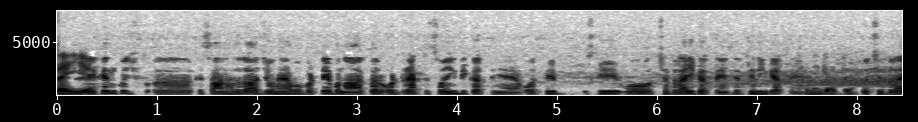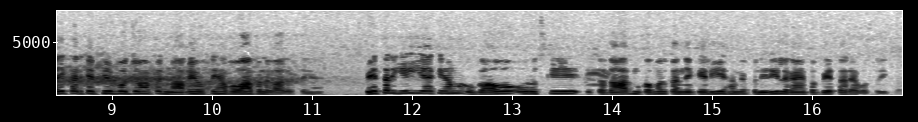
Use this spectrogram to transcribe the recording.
सही है। लेकिन कुछ आ, किसान हजरात जो हैं वो वट्टे बनाकर और डायरेक्ट सोइंग भी करते हैं और फिर इसकी वो छदराई करते हैं जिसे थिनिंग कहते हैं। थिनिंग कहते हैं। तो छदराई करके फिर वो जहाँ पर नागे होते हैं वो वहाँ पर लगा देते हैं। बेहतर यही है कि हम उगाओ और उसकी तादाद मुकम्मल करने के लिए हमें पनीरी लगाएँ तो बेहतर है वो तरीका।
